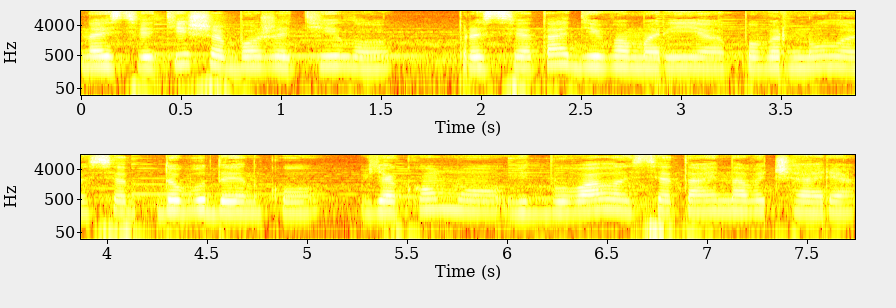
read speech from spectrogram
найсвятіше Боже тіло, Пресвята Діва Марія повернулася до будинку, в якому відбувалася тайна вечеря.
